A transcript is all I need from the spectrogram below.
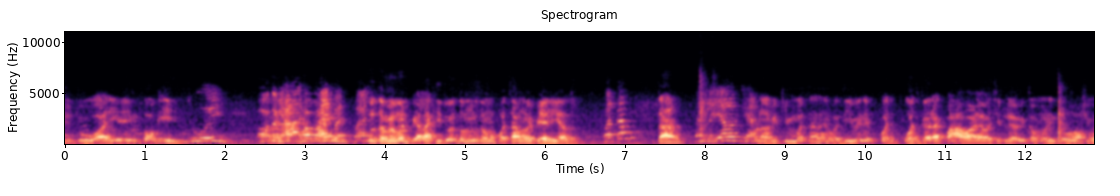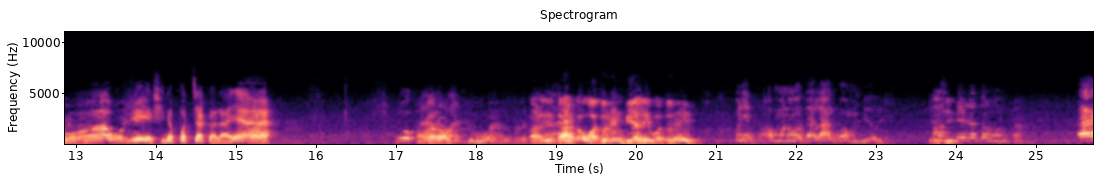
હજુ જોવાની એમ કોગી જોઈ. હવે તો રાત આવી. તો તમે મને પહેલા કીધું ને તો હું તમને પચામાં પહેલી આલો. કે પણ આવી કિંમત ના થાય વધી વેને પોચ ગ્રાહક પા વાળ્યા છે એટલે આવી કમાણી બહુ ઓછી હોય ઓહો, ઓને ને પચાસ કરાયા. જો કરો? તાળી તાર કહું વધુ ને બે લઈ વધુ પણ ભાવ મને વધારે લાગવા માંડ્યો એસી? અપડેટ હતો મમતા હા,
